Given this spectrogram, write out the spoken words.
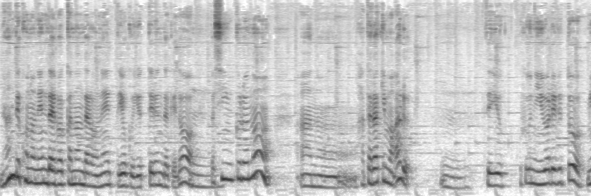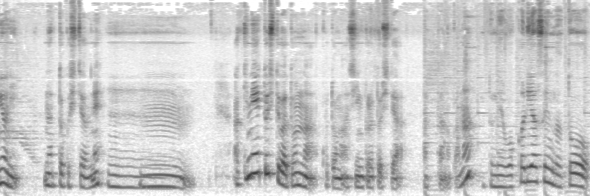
なんでこの年代ばっかなんだろうねってよく言ってるんだけど、うん。シンクロの、あのー働きもあるうん。っていう風に言われると妙に納得しちゃうね。うんうん。アキネとしてはどんなことがシンクロとしてあったのかな？えっとね分かりやすいんだと,、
